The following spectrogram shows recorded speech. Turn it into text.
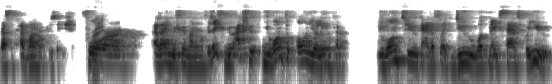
doesn't have monomorphization. For right a language with monomorphization, you actually, you want to own your linker. You want to kind of like do what makes sense for you.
